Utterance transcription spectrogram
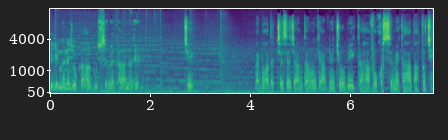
लेकिन मैंने जो कहा, गुस्से में कहा, नरेन। जी। मैं बहुत अच्छे से जानता हूँ कि आपने जो भी कहा, वो गुस्से में कहा बापूजी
